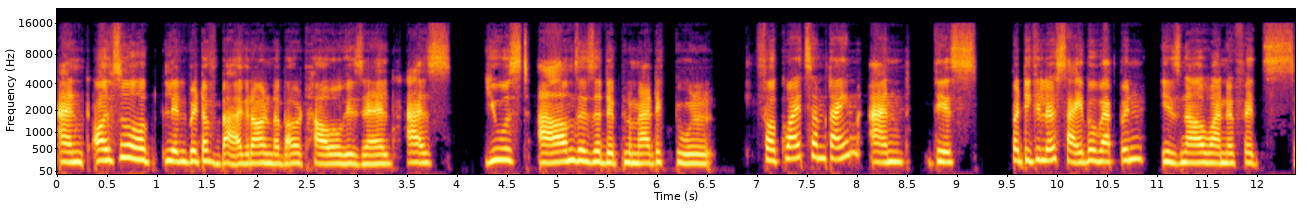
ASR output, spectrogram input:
and also a little bit of background about how Israel has used arms as a diplomatic tool for quite some time. And this particular cyber weapon is now one of its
